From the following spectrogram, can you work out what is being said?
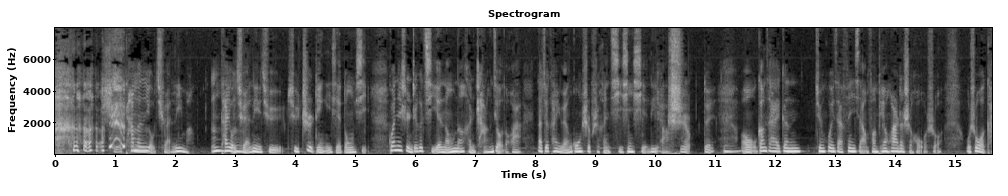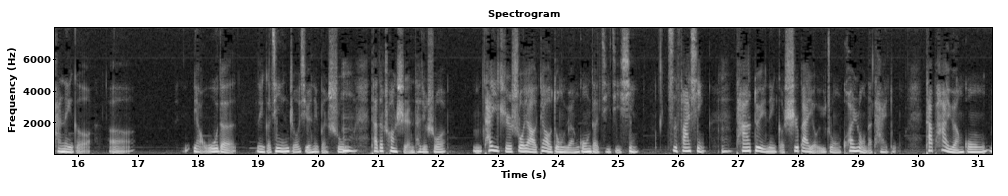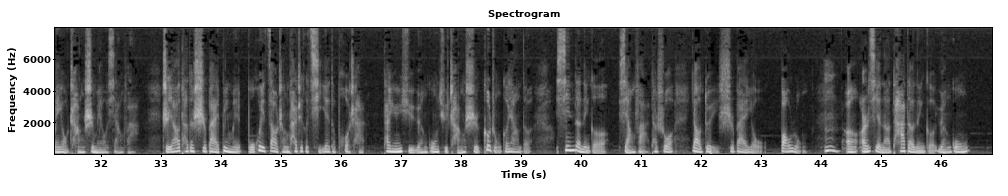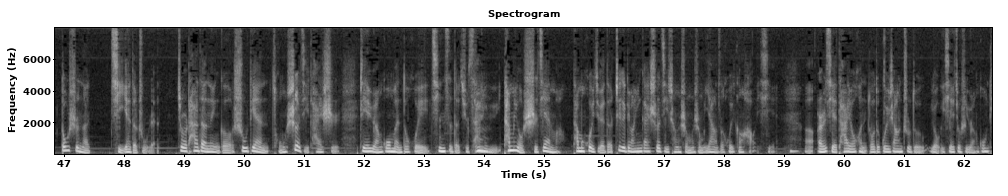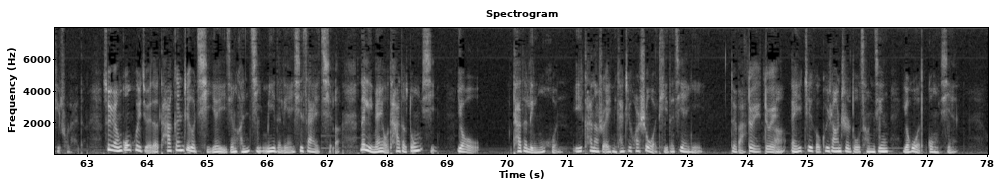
是他们有权利嘛？嗯他有权利去、去制定一些东西。关键是你这个企业能不能很长久的话，那就看员工是不是很齐心协力啊。是，对，嗯。哦，我刚才还跟军辉在分享放片花的时候，我说，我说我看那个呃鸟屋的那个经营哲学那本书，嗯。他的创始人他就说，嗯，他一直说要调动员工的积极性、自发性，嗯，他对那个失败有一种宽容的态度，他怕员工没有尝试、没有想法，只要他的失败并没不会造成他这个企业的破产，他允许员工去尝试各种各样的新的那个想法。他说要对失败有包容，嗯。嗯，而且呢，他的那个员工都是呢企业的主人，就是他的那个书店从设计开始，这些员工们都会亲自的去参与，他们有实践嘛，他们会觉得这个地方应该设计成什么什么样子会更好一些，呃，而且它有很多的规章制度，有一些就是员工提出来的。所以员工会觉得他跟这个企业已经很紧密的联系在一起了，那里面有他的东西，有他的灵魂。一看到说，哎，你看这块是我提的建议，对吧？对对，啊，哎，这个规章制度曾经有我的贡献。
